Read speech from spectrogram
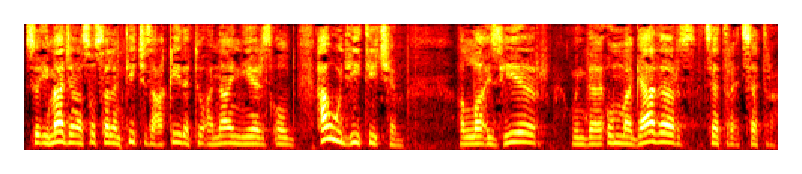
So imagine Rasulullah teaches Aqidah to a nine years old. How would he teach him? Allah is here when the Ummah gathers, etc., etc.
